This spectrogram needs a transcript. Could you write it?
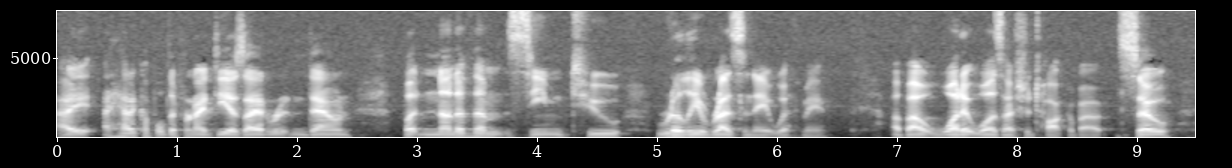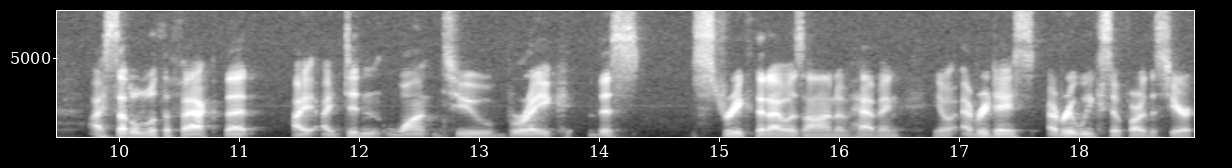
I, I had a couple different ideas I had written down, but none of them seemed to really resonate with me about what it was I should talk about. So I settled with the fact that I, I didn't want to break this streak that I was on of having, you know, every day, every week so far this year,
